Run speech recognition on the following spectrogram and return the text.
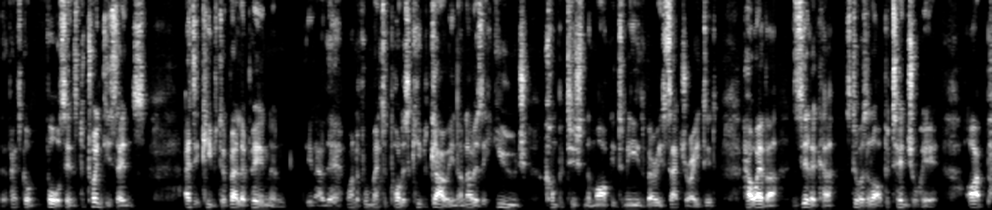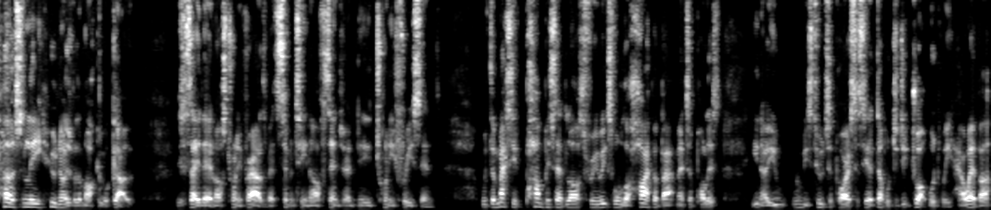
The fact it's gone from 4 cents to 20 cents as it keeps developing and you know their wonderful Metapolis keeps going. I know there's a huge competition. The market to me is very saturated. However, Zilliqa still has a lot of potential here. I personally, who knows where the market will go as I say there, last 24 hours, had 17 half cents, had nearly 23 cents. With the massive pump it's had last three weeks, all the hype about Metapolis, you know, you wouldn't be too surprised to see a double digit drop, would we? However,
